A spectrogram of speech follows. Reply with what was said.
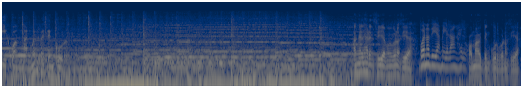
y Juan Manuel Betencur. Ángeles Arencibia, muy buenos días. Buenos días, Miguel Ángel. Juan Manuel Betencur, buenos días.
